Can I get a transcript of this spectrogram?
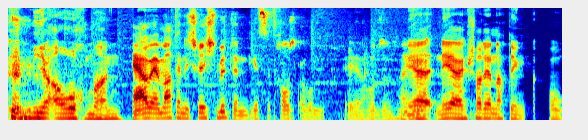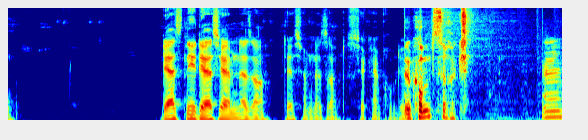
Mir auch, Mann. Ja, aber er macht ja nicht richtig mit, wenn die jetzt da draußen aber er haut so Nee, nee, er schaut ja nach den. Oh. Der ist. Nee, der ist ja im Nether. Der ist ja im Nether. Das ist ja kein Problem. Willkommen zurück. Okay,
